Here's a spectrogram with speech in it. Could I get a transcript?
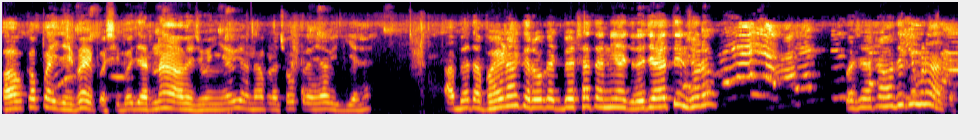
ભાવ કપાઈ જાય ભાઈ પછી બજાર ના આવે જો અહીંયા આવ્યા ને આપણા છોકરા આવી ગયા છે. આ બે તા ભણ્યા કે રોગ જ બેઠા હતા ત્યાં જ રજા હતી ને છોડો પછી આટલા સુધી કેમ ના હતા?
